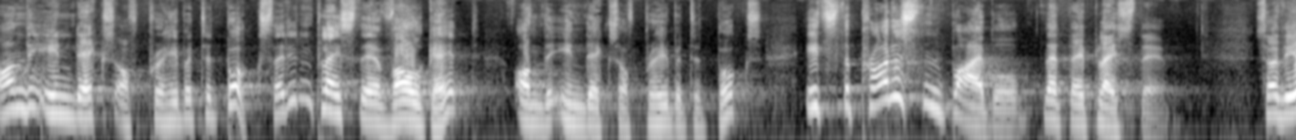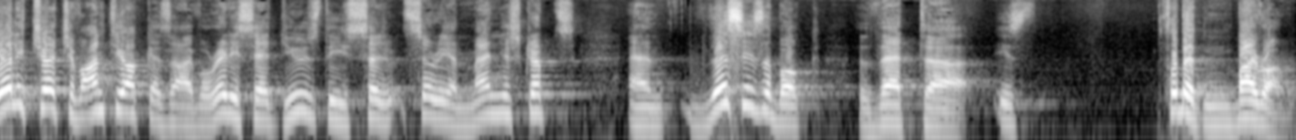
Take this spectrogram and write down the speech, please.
on the index of prohibited books. They didn't place their Vulgate on the index of prohibited books. It's the Protestant Bible that they placed there. So the early church of Antioch, as I've already said, used these Syrian manuscripts, and this is a book that uh, is forbidden by Rome.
